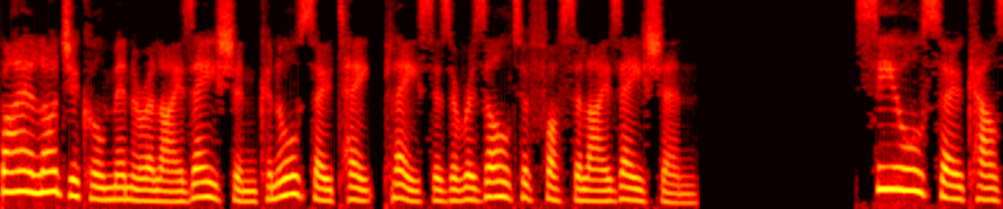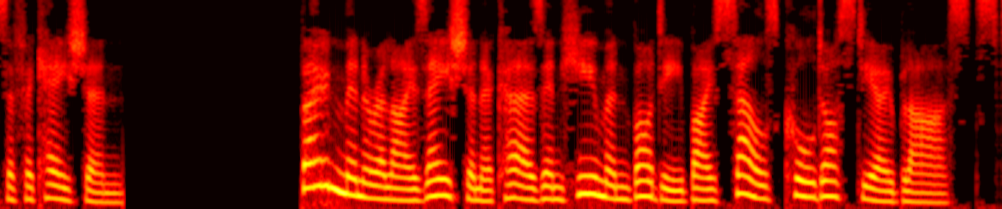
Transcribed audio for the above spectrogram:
Biological mineralization can also take place as a result of fossilization. See also calcification. Bone mineralization occurs in human body by cells called osteoblasts.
